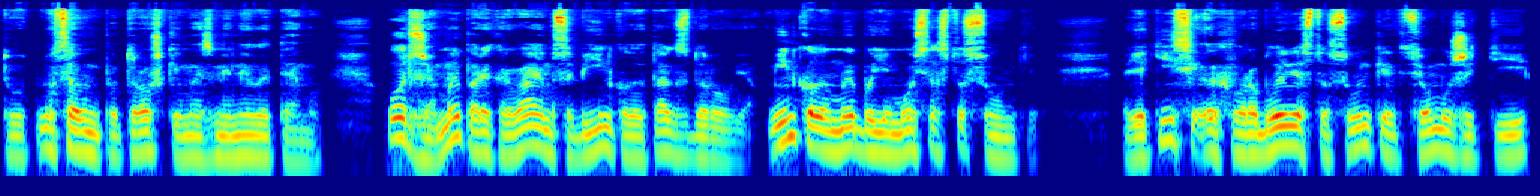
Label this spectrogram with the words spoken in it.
тут, ну це потрошки ми змінили тему. Отже, ми перекриваємо собі інколи так здоров'я. Інколи ми боїмося стосунків. Якісь е, хворобливі стосунки в цьому житті,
